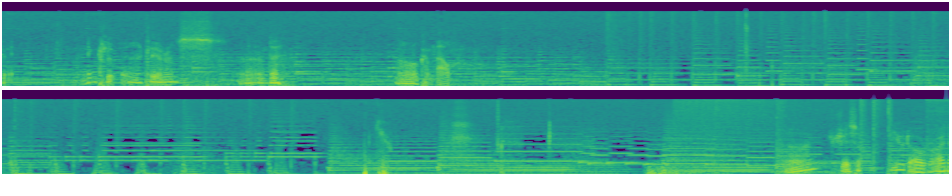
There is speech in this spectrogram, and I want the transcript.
Okay, inclu uh, clearance and uh, oh come now. She's a beaut, alright.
